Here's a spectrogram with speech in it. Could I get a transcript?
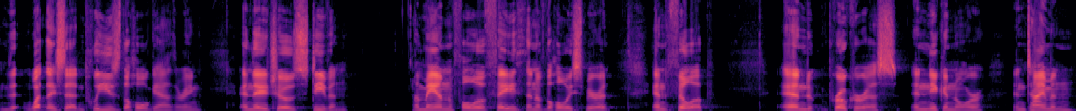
the, what they said pleased the whole gathering, and they chose Stephen a man full of faith and of the Holy Spirit, and Philip, and Prochorus, and Nicanor, and Timon,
